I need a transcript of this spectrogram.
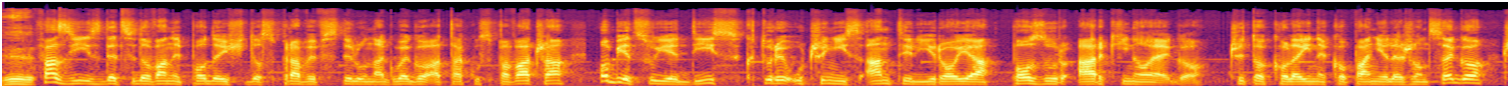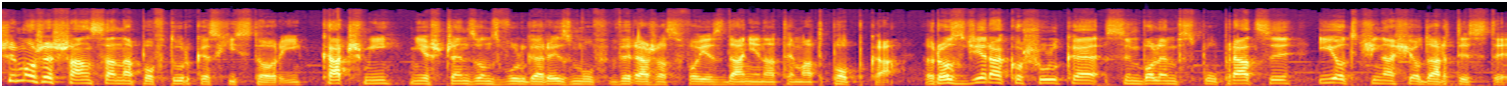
Fazi zdecydowany podejść do sprawy w stylu nagłego ataku spawacza, obiecuje dis, który uczyni z antyliroja pozór Arki Noego. Czy to kolejne kopanie leżącego, czy może szansa na powtórkę z historii? Kaczmi, nie szczędząc wulgaryzmów, wyraża swoje zdanie na temat Popka. Rozdziera koszulkę symbolem współpracy i odcina się od artysty.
